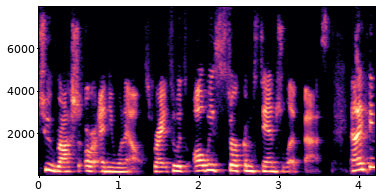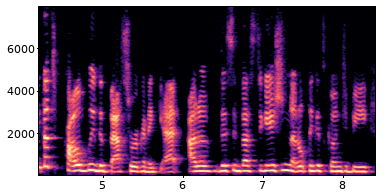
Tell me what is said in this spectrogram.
to Russia or anyone else, right? So it's always circumstantial at best. And I think that's probably the best we're going to get out of this investigation. I don't think it's going to be,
